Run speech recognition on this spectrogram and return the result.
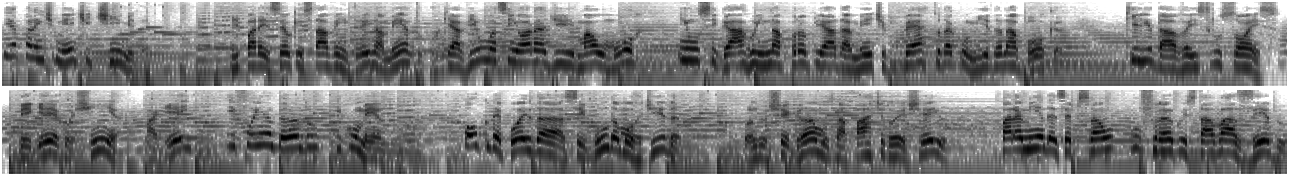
e aparentemente tímida. Me pareceu que estava em treinamento porque havia uma senhora de mau humor e um cigarro inapropriadamente perto da comida na boca, que lhe dava instruções. Peguei a coxinha, paguei e fui andando e comendo. Pouco depois da segunda mordida, quando chegamos na parte do recheio, para minha decepção, o frango estava azedo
